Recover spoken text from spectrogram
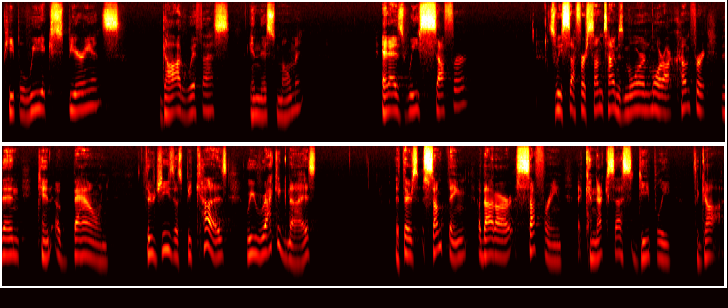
people, we experience God with us in this moment. And as we suffer, as we suffer sometimes more and more, our comfort then can abound through Jesus because we recognize that there's something about our suffering that connects us deeply to God.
